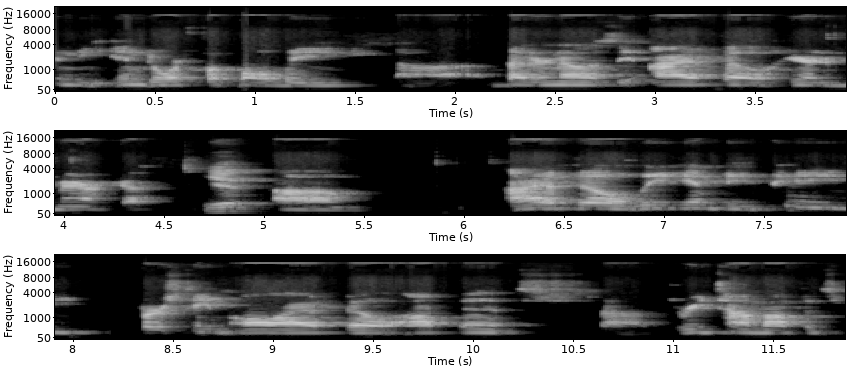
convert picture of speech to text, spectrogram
in the Indoor Football League, uh, better known as the IFL here in America. Yep. Um, IFL League MVP, first team All IFL offense, uh, three time Offensive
